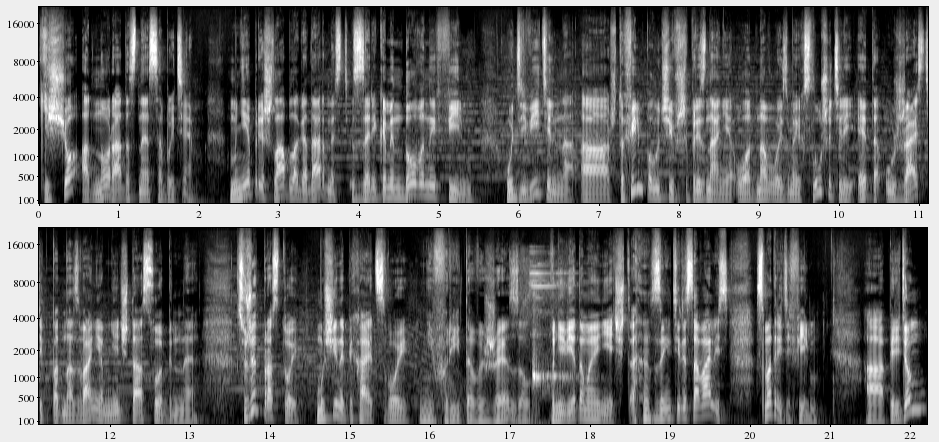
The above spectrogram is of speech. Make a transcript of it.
Еще одно радостное событие мне пришла благодарность за рекомендованный фильм. Удивительно, а, что фильм, получивший признание у одного из моих слушателей, это ужастик под названием «Нечто особенное». Сюжет простой. Мужчина пихает свой нефритовый жезл в неведомое нечто. Заинтересовались? Смотрите фильм. А, перейдем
